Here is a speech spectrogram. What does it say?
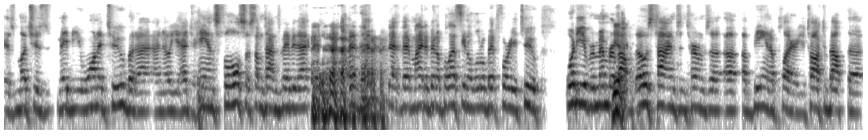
as much as maybe you wanted to, but I, I know you had your hands full. So sometimes maybe that that, that, that, might have been a blessing a little bit for you too. What do you remember yeah. about those times in terms of, of, of, being a player? You talked about the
